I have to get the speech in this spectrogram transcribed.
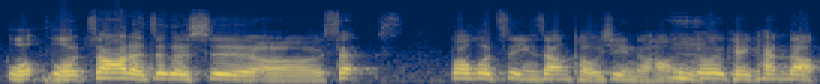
我我抓的这个是呃三，包括自营商投信的哈，各位可以看到。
